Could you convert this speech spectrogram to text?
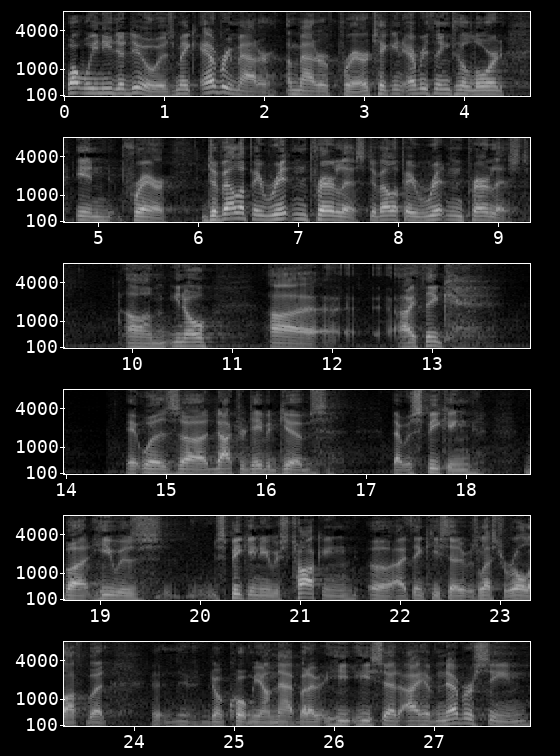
what we need to do, is make every matter a matter of prayer, taking everything to the Lord in prayer. Develop a written prayer list. Develop a written prayer list. Um, you know, uh, I think it was uh, Dr. David Gibbs that was speaking, but he was speaking, he was talking. Uh, I think he said it was Lester Roloff, but uh, don't quote me on that. But I, he, he said, I have never seen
